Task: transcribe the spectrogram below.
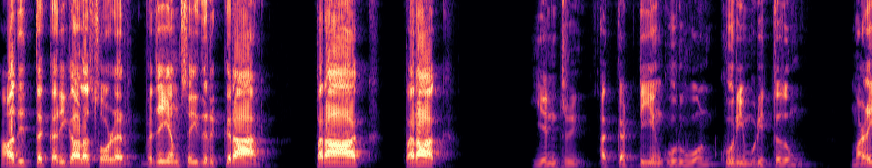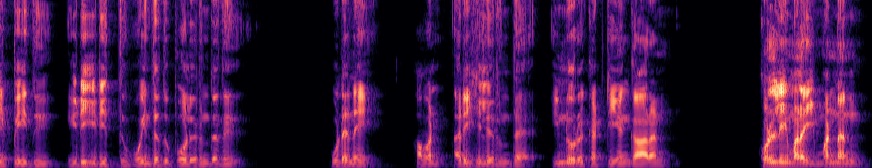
ஆதித்த கரிகால சோழர் விஜயம் செய்திருக்கிறார். பராக் பராக் என்று அக்கட்டியங்கூறுவோன் கூறி முடித்ததும் மழை பெய்து இடியிடித்து ஓய்ந்தது போலிருந்தது. உடனே அவன் அருகிலிருந்த இன்னொரு கட்டியங்காரன் கொல்லிமலை மன்னன்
